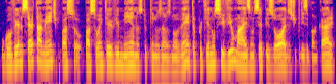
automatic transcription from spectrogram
O governo certamente passou, passou a intervir menos do que nos anos 90, porque não se viu mais uns episódios de crise bancária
